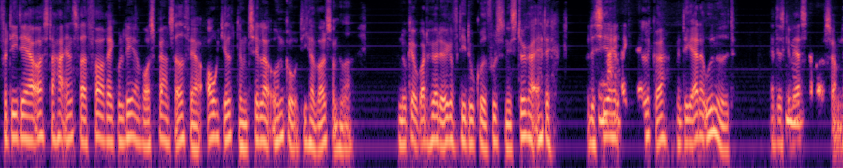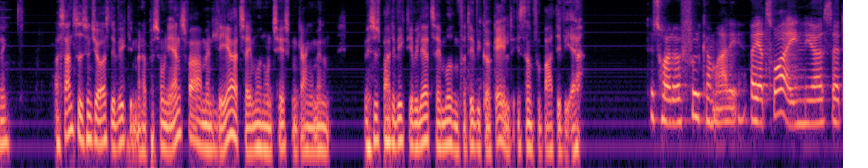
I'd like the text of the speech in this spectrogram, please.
Fordi det er os, der har ansvaret for at regulere vores børns adfærd og hjælpe dem til at undgå de her voldsomheder. Nu kan jeg jo godt høre, det jo ikke fordi du er gået fuldstændig i stykker af det. Og det siger Nej. heller ikke, at alle gør, men det er der udnyttet at det skal mm. være så voldsomt. Ikke? Og samtidig synes jeg også, det er vigtigt, at man har personlig ansvar, og man lærer at tage imod nogle tæsk en gang imellem. Men jeg synes bare, det er vigtigt, at vi lærer at tage imod dem for det, vi gør galt, i stedet for bare det, vi er. Det tror jeg, du er fuldkommen ret i. Og jeg tror egentlig også, at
